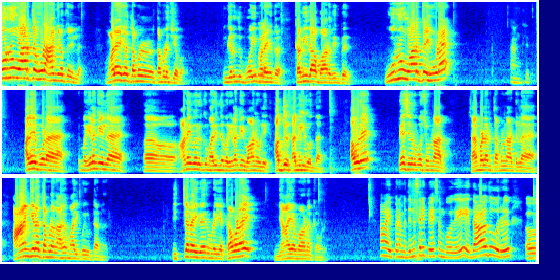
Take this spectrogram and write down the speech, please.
ஒரு வார்த்தை கூட ஆங்கிலத்தில் இல்லை. மலையக தமிழ் தமிழச்சியவா. இங்கிருந்து போய் மலையகத்தில் கவிதா பாரதின்னு பேர். ஒரு வார்த்தை கூட அதே போல் நம்ம இலங்கையில் அனைவருக்கும் அறிந்தவர் இலங்கை வானொலி அப்துல் ஹமீத் வந்தார். அவர் பேசுகிற போது சொன்னார் தமிழன் தமிழ்நாட்டில் ஆங்கில தமிழனாக மாறி போய் விட்டார் இத்தனை பேருடைய கவலை நியாயமான கவலை. ஆமா இப்ப நம்ம தினசரி பேசும்போதே ஏதாவது ஒரு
